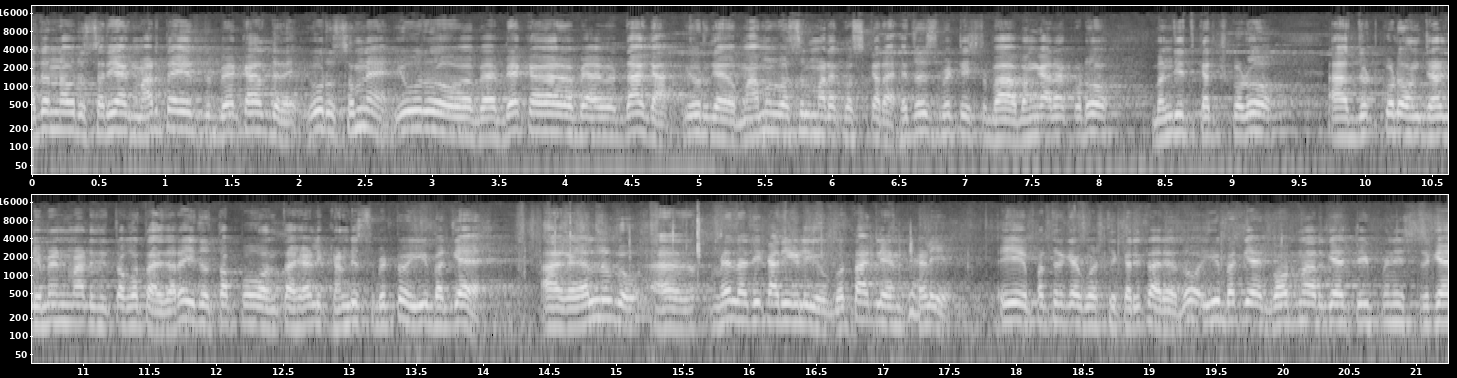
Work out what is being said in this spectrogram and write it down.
ಅದನ್ನು ಅವರು ಸರಿಯಾಗಿ ಮಾಡ್ತಾ ಇದ್ದು ಬೇಕಾದರೆ ಇವರು ಸುಮ್ಮನೆ ಇವರು ಬೇಕಾದಾಗ ಇವ್ರಿಗೆ ಮಾಮೂಲು ವಸೂಲು ಮಾಡೋಕ್ಕೋಸ್ಕರ ಹೆದರಿಸ್ಬಿಟ್ಟು ಇಷ್ಟು ಬಾ, ಬಂಗಾರ ಕೊಡು ಬಂದಿದ್ದು ಖರ್ಚು ಕೊಡು ದುಡ್ಡು ಕೊಡು ಅಂತ ಹೇಳಿ ಡಿಮ್ಯಾಂಡ್ ಮಾಡಿ ತಗೋತಾ ಇದ್ದಾರೆ ಇದು ತಪ್ಪು ಅಂತ ಹೇಳಿ ಖಂಡಿಸಿಬಿಟ್ಟು ಈ ಬಗ್ಗೆ ಎಲ್ರಿಗೂ ಮೇಲಧಿಕಾರಿಗಳಿಗೂ ಗೊತ್ತಾಗಲಿ ಅಂತ ಹೇಳಿ ಈ ಪತ್ರಿಕಾಗೋಷ್ಠಿ ಕರೀತಾ ಇರೋದು ಈ ಬಗ್ಗೆ ಗವರ್ನರ್ಗೆ, ಚೀಫ್ ಮಿನಿಸ್ಟ್ರಿಗೆ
